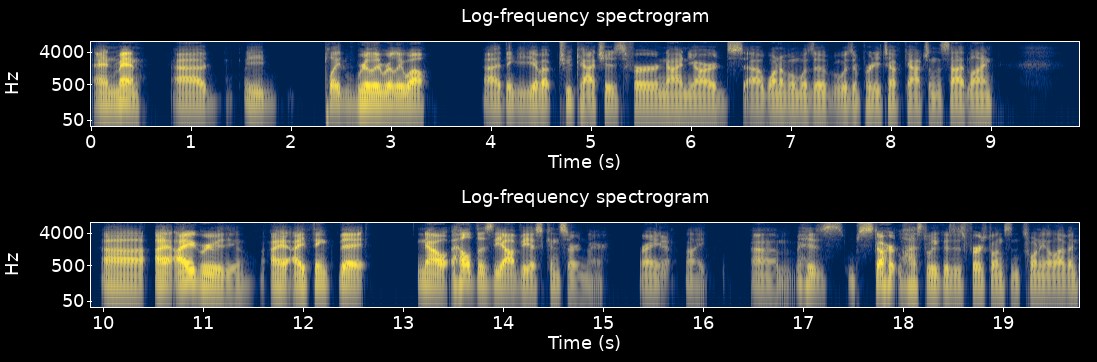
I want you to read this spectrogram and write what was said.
And man, uh, he played really, really well. I think he gave up two catches for nine yards. Uh, one of them was a was a pretty tough catch on the sideline. Uh, I I agree with you. I I think that now health is the obvious concern there, right? Yeah. Like, um, his start last week was his first one since 2011.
